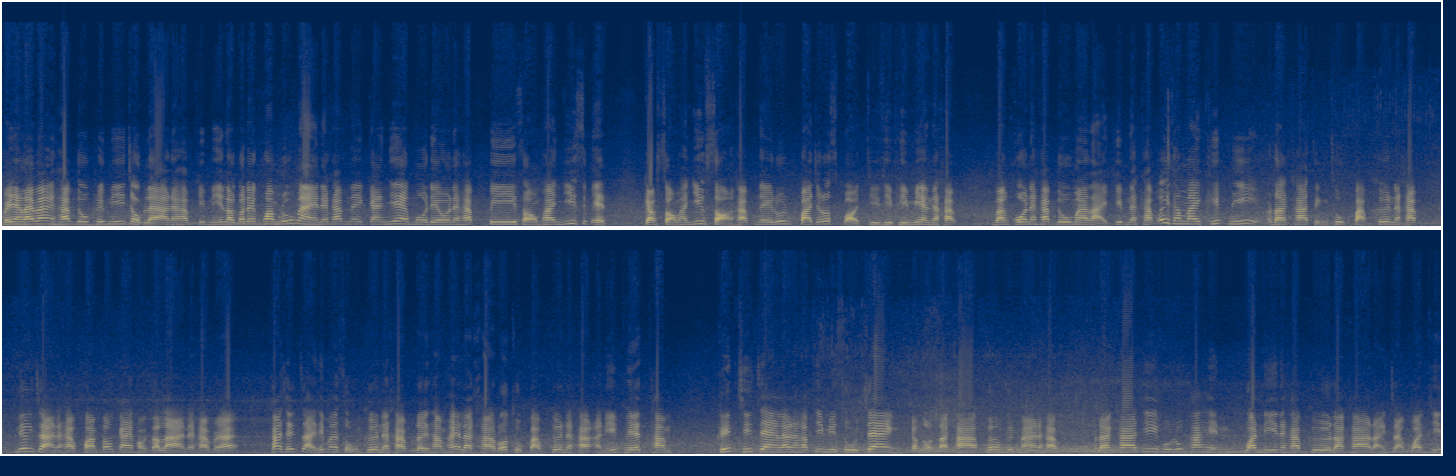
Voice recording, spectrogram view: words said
เป็นอย่างไรบ้างครับ ดูคลิปนี้จบแล้วนะครับ คลิปนี้เราก็ได้ความรู้ใหม่นะครับในการแยกโมเดลนะครับปี 2021 กับ 2022 ครับ ในรุ่น Pajero Sport GT Premium นะครับ บางคนนะครับดูมาหลายคลิปนะครับ เอ้ยทำไมคลิปนี้ราคาถึงถูกปรับขึ้นนะครับ เนื่องจากนะครับความต้องการของตลาดนะครับ และค่าใช้จ่ายที่มันสูงขึ้นนะครับ เลยทำให้ราคารถถูกปรับขึ้นนะครับ อันนี้เพจทำคลิปชี้แจงแล้วนะครับที่มีสูแจ้งกำหนดราคาเพิ่มขึ้นมานะครับ ราคาที่คุณลูกค้าเห็นวันนี้นะครับคือราคาหลังจากวันที่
